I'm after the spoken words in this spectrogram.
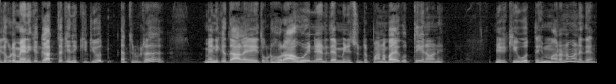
එතකොට මැනික ගත්ත කෙනෙක් හිටියොත් ඇතුළට මැනික දාලා එතකොට හොරා හුවෙන්නේ නැහැ දැන් මිනිස්සුන්ට පණ බයකුත් තියෙනවනේ. මේක කිව්වොත් එහෙම මරණවනේ දැන්.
